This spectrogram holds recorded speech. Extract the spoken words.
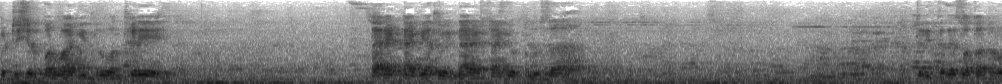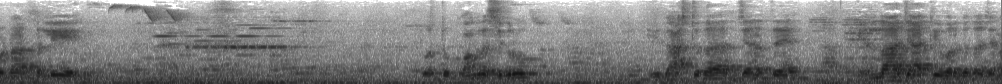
ಬ್ರಿಟಿಷರ ಪರವಾಗಿದ್ದರು ಅಂಥೇಳಿ ಡೈರೆಕ್ಟಾಗಿ ಅಥವಾ ಇಂಡೈರೆಕ್ಟ್ ಆಗಿ ಒಂದು ದಿವಸ ತಿಳಿತದೆ ಸ್ವತಂತ್ರ ಹೋರಾಟದಲ್ಲಿ ಇವತ್ತು ಕಾಂಗ್ರೆಸ್ಸಿಗರು ಈ ರಾಷ್ಟ್ರದ ಜನತೆ, ಎಲ್ಲ ಜಾತಿ ವರ್ಗದ ಜನ,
